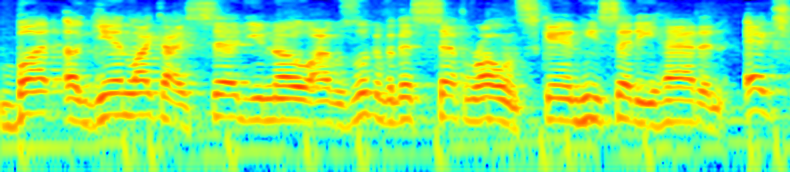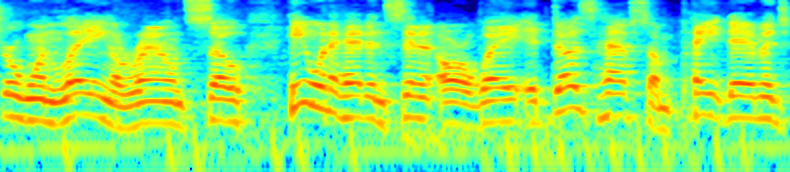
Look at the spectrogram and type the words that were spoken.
But again, like I said, you know, I was looking for this Seth Rollins skin. He said he had an extra one laying around. So he went ahead and sent it our way. It does have some paint damage,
